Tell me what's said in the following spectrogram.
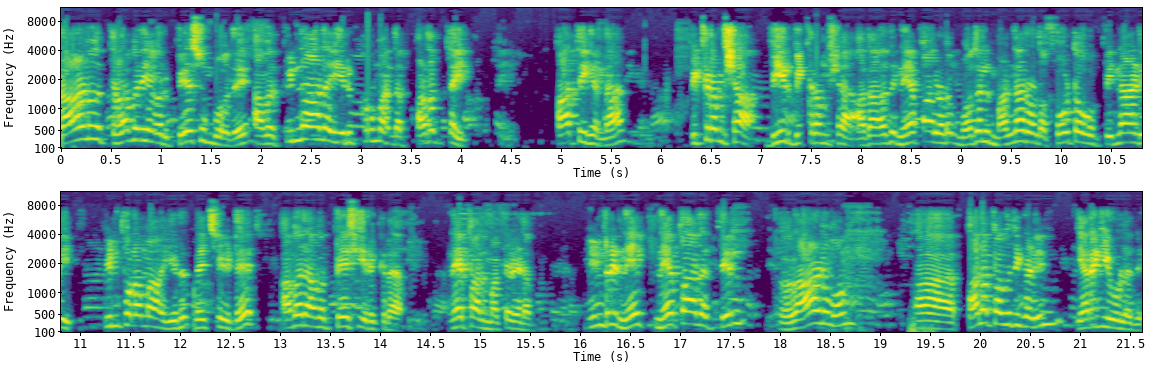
ராணுவ தளபதி அவர் பேசும்போது அவர் பின்னால இருக்கும் அந்த படத்தை பாத்தீங்கன்னா விக்ரம் ஷா பீர் விக்ரம் ஷா அதாவது நேபாளோட முதல் மன்னரோட போட்டோவை பின்னாடி பின்புலமா இரு வச்சுக்கிட்டு அவர் அவர் பேசி இருக்கிறார் நேபாள் மக்களிடம். இன்று நே நேபாளத்தில் ராணுவம் பல பகுதிகளில் இறங்கியுள்ளது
